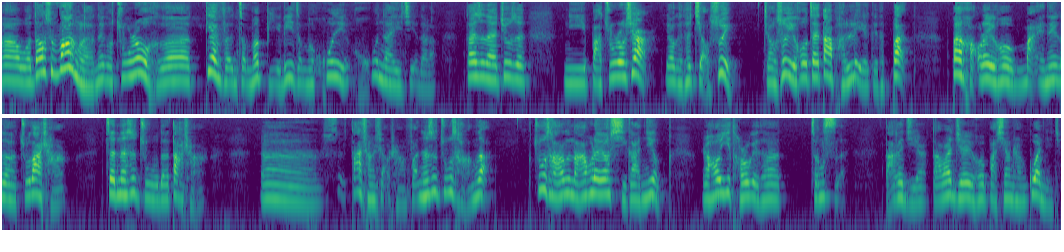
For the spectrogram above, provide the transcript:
啊，我倒是忘了那个猪肉和淀粉怎么比例怎么混混在一起的了。但是呢，就是你把猪肉馅儿要给它搅碎，搅碎以后在大盆里给它拌，拌好了以后买那个猪大肠，真的是猪的大肠，嗯，是大肠小肠，反正是猪肠子。猪肠子拿回来要洗干净，然后一头给它整死，打个结，打完结以后把香肠灌进去。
